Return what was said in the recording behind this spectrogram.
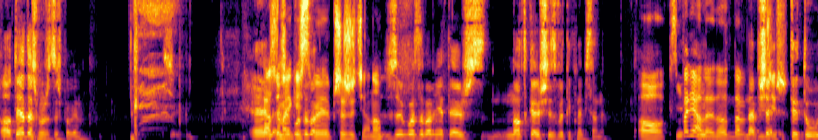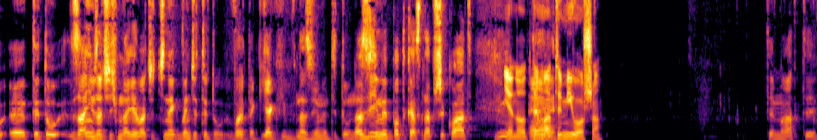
O, to ja też może coś powiem. E, Każdy ma jakieś swoje przeżycia, no. Żeby było zabawnie, to ja już... Notka już jest Wojtek napisana. O, wspaniale, no, no Napiszę widzisz. tytuł, e, tytuł, zanim zaczęliśmy nagrywać odcinek, będzie tytuł. Wojtek, jak nazwiemy tytuł? Nazwijmy podcast na przykład Nie no, tematy Miłosza. Tematy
